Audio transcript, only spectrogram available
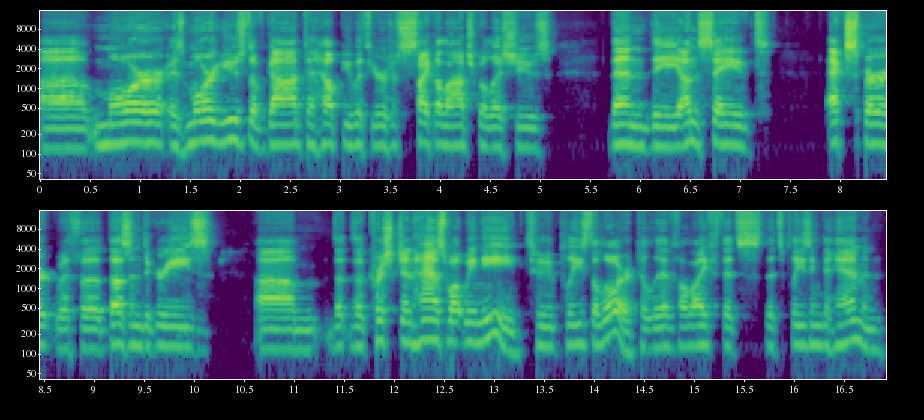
uh, more is more used of God to help you with your psychological issues than the unsaved expert with a dozen degrees. Um, the, the Christian has what we need to please the Lord, to live a life that's that's pleasing to Him and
